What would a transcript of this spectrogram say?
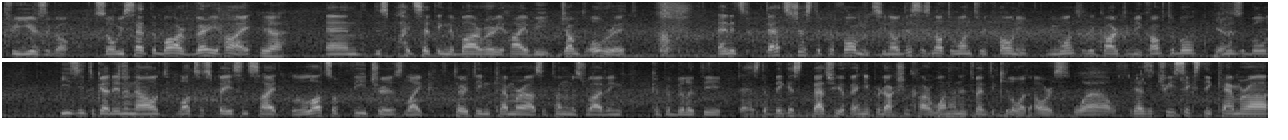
three years ago. So we set the bar very high, Yeah. and despite setting the bar very high, we jumped over it. And it's that's just the performance, you know. This is not a one-trick pony. We wanted the car to be comfortable, Yeah. usable, easy to get in and out, lots of space inside, lots of features like 13 cameras, autonomous driving capability. It has the biggest battery of any production car, 120 kilowatt hours. Wow. It has a 360 camera,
